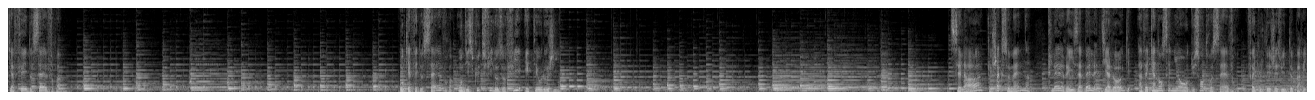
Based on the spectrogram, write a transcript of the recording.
Café de Sèvres. Au Café de Sèvres, on discute philosophie et théologie. C'est là que chaque semaine, Claire et Isabelle dialoguent avec un enseignant du Centre Sèvres, faculté jésuite de Paris.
